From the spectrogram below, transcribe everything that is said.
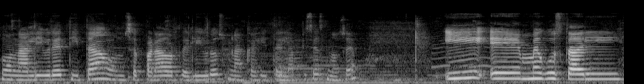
Una libretita, un separador de libros, una cajita de lápices, no sé. Y eh, me gusta el,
